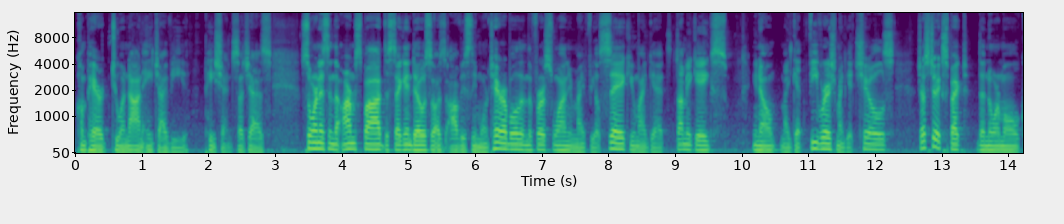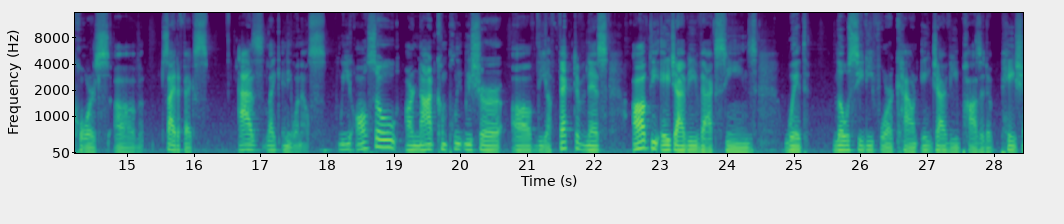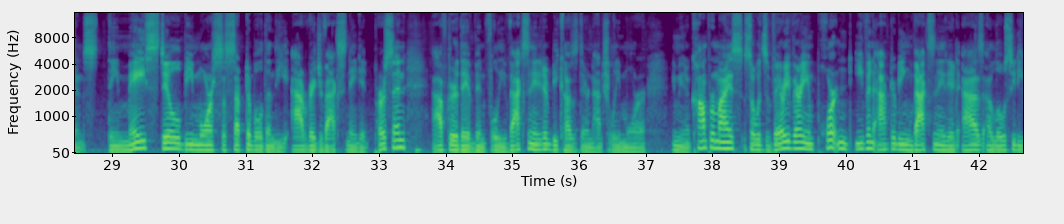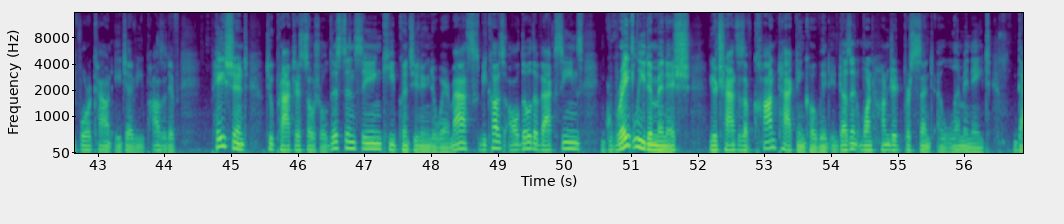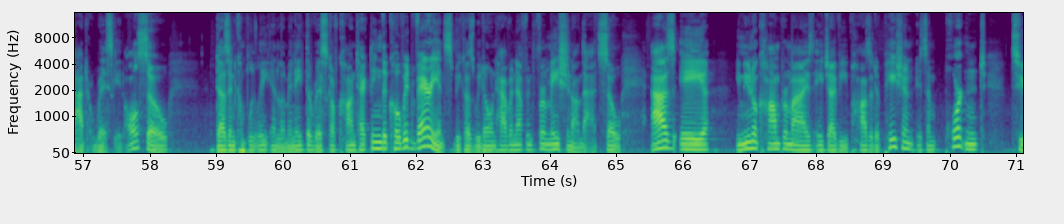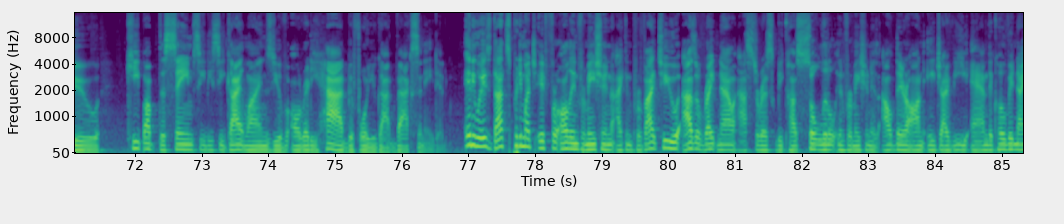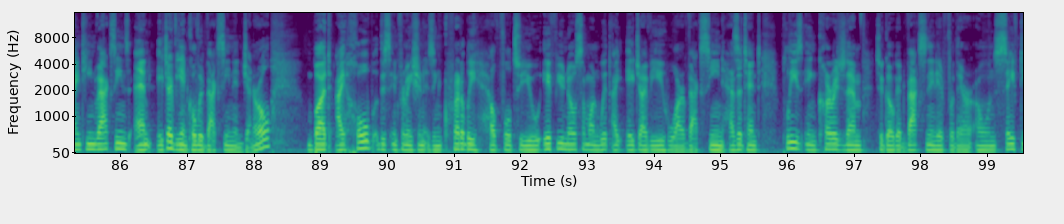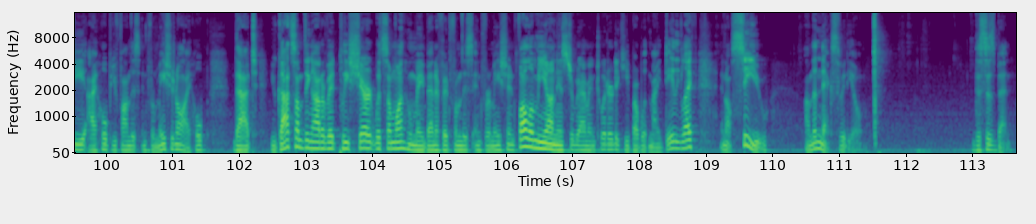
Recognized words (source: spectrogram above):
compared to a non HIV patient, such as soreness in the arm spot. The second dose is obviously more terrible than the first one. You might feel sick, you might get stomach aches, you know, might get feverish, might get chills. Just to expect the normal course of side effects as like anyone else. We also are not completely sure of the effectiveness of the HIV vaccines with low CD4 count HIV positive patients. They may still be more susceptible than the average vaccinated person after they've been fully vaccinated because they're naturally more immunocompromised. So it's very, very important, even after being vaccinated as a low CD4 count HIV positive patient to practice social distancing, keep continuing to wear masks, because although the vaccines greatly diminish your chances of contacting COVID, it doesn't 100% eliminate that risk. It also doesn't completely eliminate the risk of contacting the COVID variants because we don't have enough information on that. So, as a immunocompromised HIV positive patient, it's important to keep up the same CDC guidelines you've already had before you got vaccinated. Anyways, that's pretty much it for all the information I can provide to you as of right now, asterisk, because so little information is out there on HIV and the COVID 19 vaccines and HIV and COVID vaccine in general. But I hope this information is incredibly helpful to you. If you know someone with HIV who are vaccine hesitant, please encourage them to go get vaccinated for their own safety. I hope you found this informational. I hope that you got something out of it. Please share it with someone who may benefit from this information. Follow me on Instagram and Twitter to keep up with my daily life, and I'll see you on the next video. This is Ben.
